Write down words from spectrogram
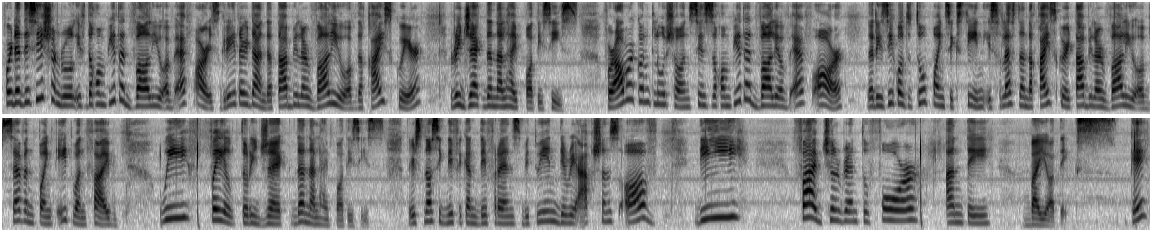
For the decision rule, if the computed value of FR is greater than the tabular value of the chi-square, reject the null hypothesis. For our conclusion, since the computed value of FR that is equal to 2.16 is less than the chi-square tabular value of 7.815, we fail to reject the null hypothesis. There is no significant difference between the reactions of the five children to four antibiotics. Okay?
